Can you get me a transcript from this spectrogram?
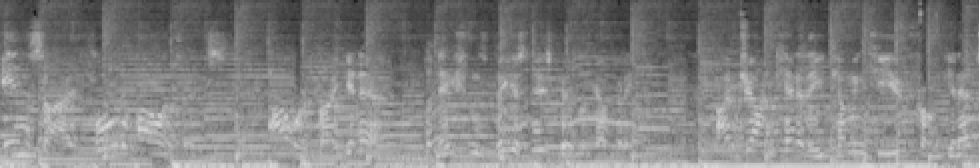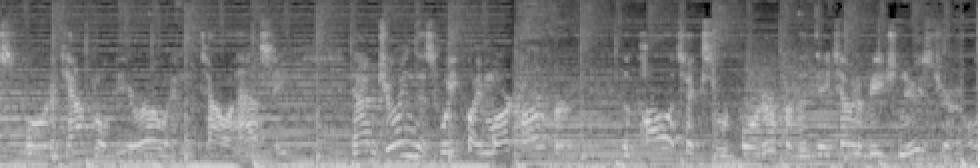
Inside Florida nation's biggest newspaper company. I'm John Kennedy, coming to you from Gannett's Florida Capital Bureau in Tallahassee. And I'm joined this week by Mark Harper, the politics reporter for the Daytona Beach News Journal,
